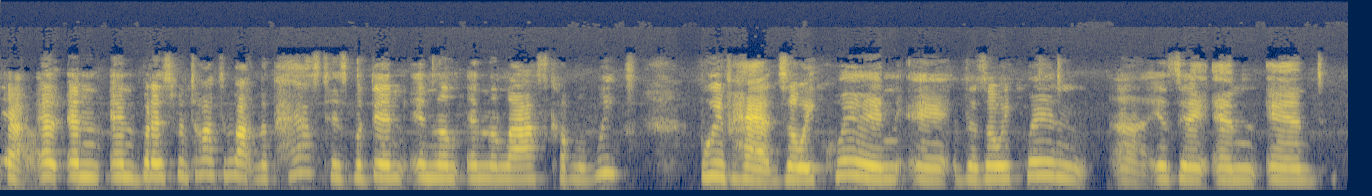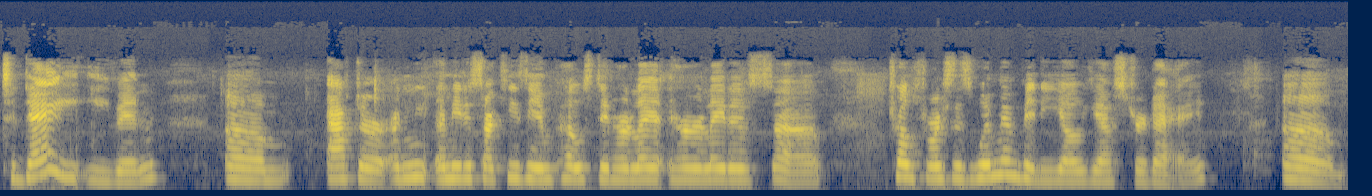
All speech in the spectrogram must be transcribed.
Yeah, and, and and but it's been talked about in the past tense. But then in the in the last couple of weeks, we've had Zoe Quinn, and the Zoe Quinn uh, incident, and and today even, um, after Anita Sarkeesian posted her la- her latest uh, tropes versus women video yesterday, um,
